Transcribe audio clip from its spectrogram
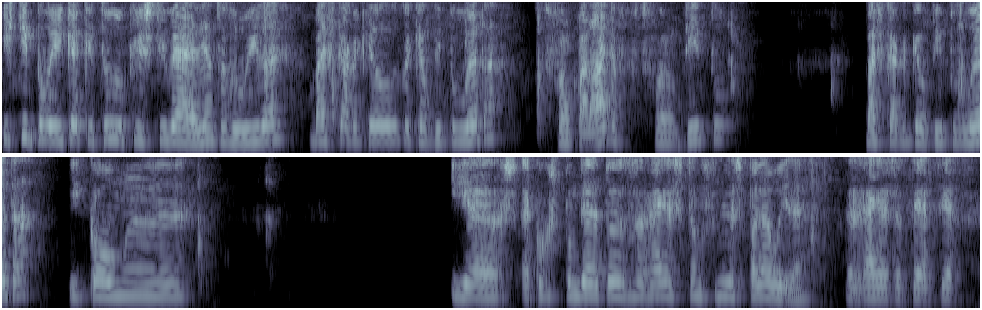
Isto implica que tudo o que estiver dentro do ida vai ficar com aquele, com aquele tipo de letra. Se for um parágrafo, se for um título, vai ficar com aquele tipo de letra e com uh, e a, a, corresponder a todas as regras que estão definidas para o IDA. As regras da CSS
